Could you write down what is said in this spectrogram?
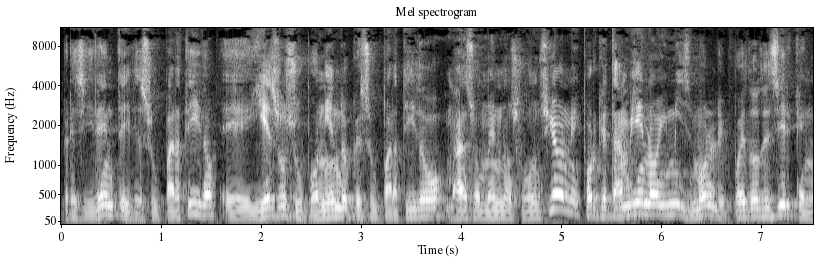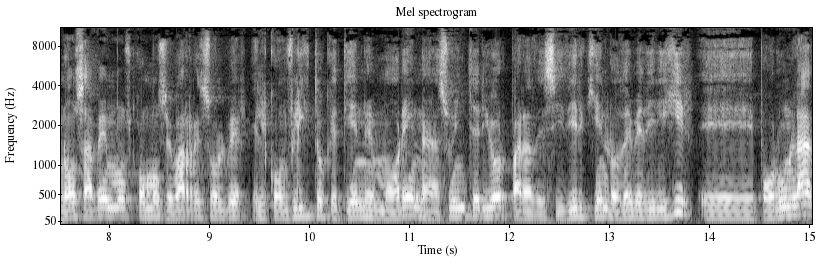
presidente y de su partido. Eh, y eso suponiendo que su partido más o menos funcione. Porque también hoy mismo le puedo decir que no sabemos cómo se va a resolver el conflicto que tiene Morena a su interior para decidir quién lo debe dirigir. Eh, por un lado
